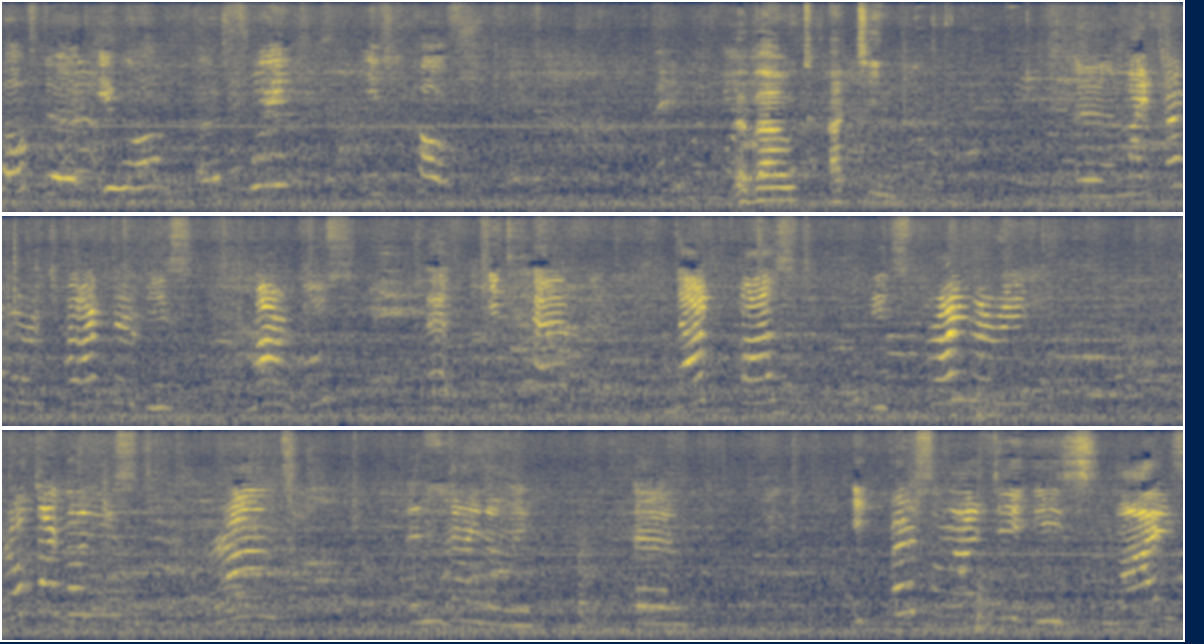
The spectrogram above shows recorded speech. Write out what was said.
of the hero uh, free his house. About acting. Uh, my favorite character is Marcus. Uh, it has dark past. Its primary protagonist, runs and dynamic. Um, its personality is nice,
